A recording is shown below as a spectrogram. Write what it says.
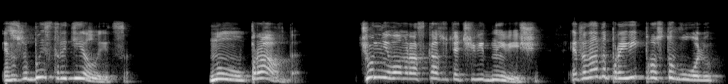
это же быстро делается. Ну, правда. Чем мне вам рассказывать очевидные вещи? Это надо проявить просто волю.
